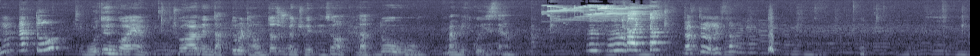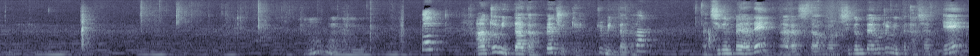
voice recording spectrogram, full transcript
응? 나또? 모든 거에 좋아하는 나또를 다 얹어주면 좋- 돼서 나또만 믿고 있어요. 나또 어디 있어? 음. 아, 좀 이따가 빼줄게. 좀 이따가. 아, 지금 빼야 돼? 알았어. 그럼 지금 빼고 좀 이따 다시 할게.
